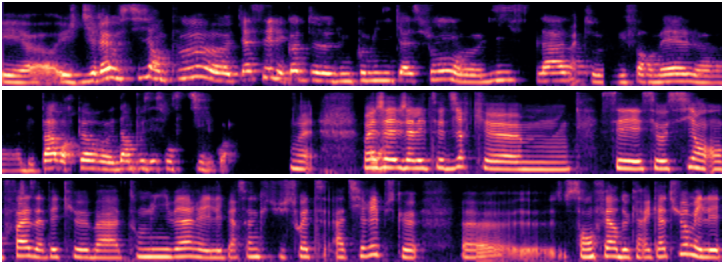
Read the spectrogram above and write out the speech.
Euh, et, je dirais aussi un peu euh, casser les codes d'une communication euh, lisse, plate et formelle, de ne pas avoir peur d'imposer son style, quoi. Ouais, ouais j'allais te dire que c'est aussi en, phase avec bah, ton univers et les personnes que tu souhaites attirer, puisque sans faire de caricature, mais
